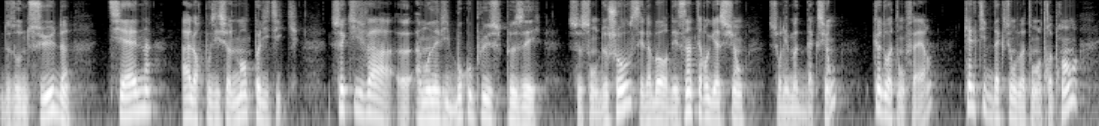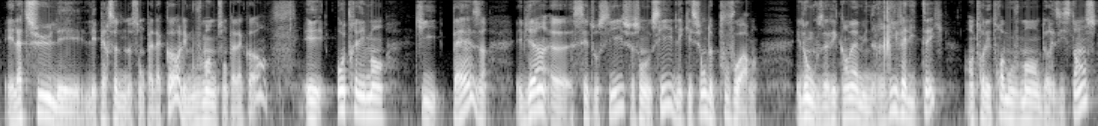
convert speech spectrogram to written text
de zone sud tienne à leur positionnement politique. Ce qui va, euh, à mon avis, beaucoup plus peser, ce sont deux choses. C'est d'abord des interrogations sur les modes d'action. Que doit-on faire? Quel type d'action doit-on entreprendre? Et là-dessus, les, personnes ne sont pas d'accord, les mouvements ne sont pas d'accord. Et autre élément qui pèse, eh bien, euh, c'est aussi, ce sont aussi les questions de pouvoir. Et donc, vous avez quand même une rivalité entre les trois mouvements de résistance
